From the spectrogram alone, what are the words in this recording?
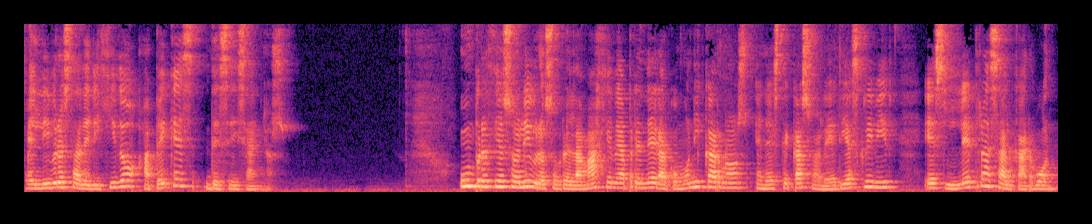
El libro está dirigido a peques de 6 años. Un precioso libro sobre la magia de aprender a comunicarnos, en este caso a leer y a escribir, es Letras al Carbón,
